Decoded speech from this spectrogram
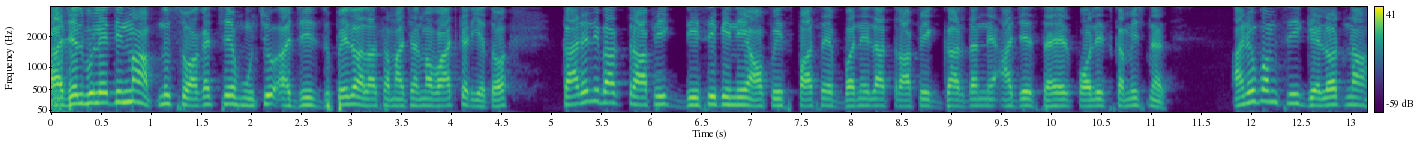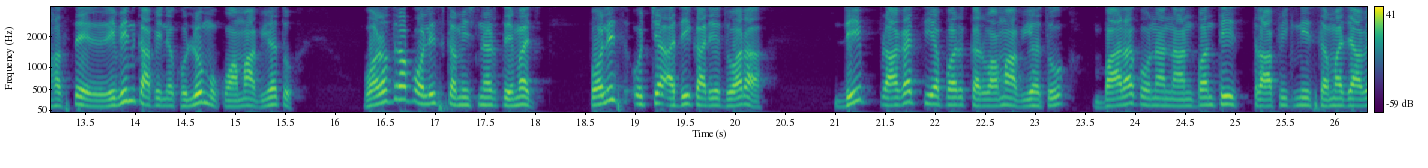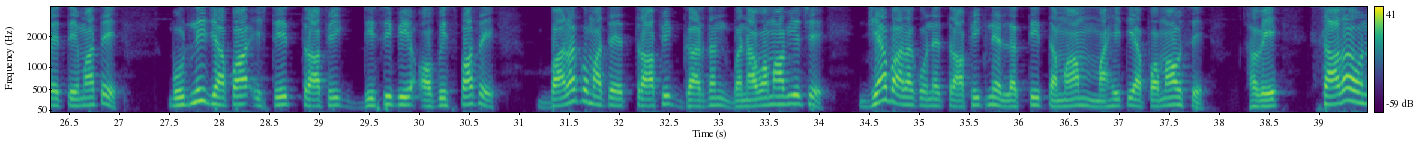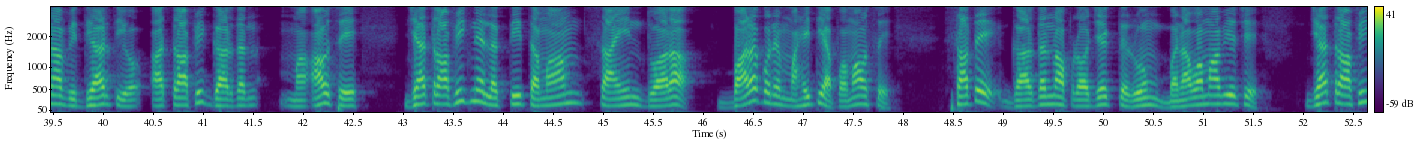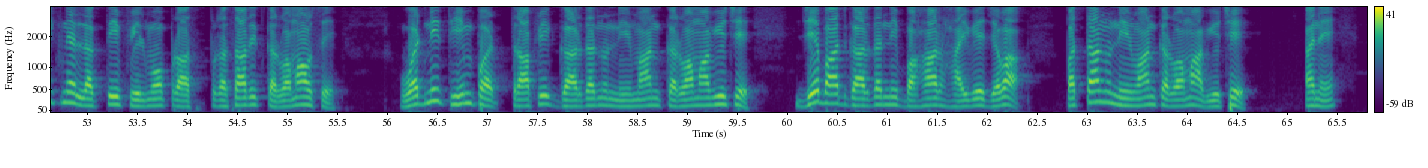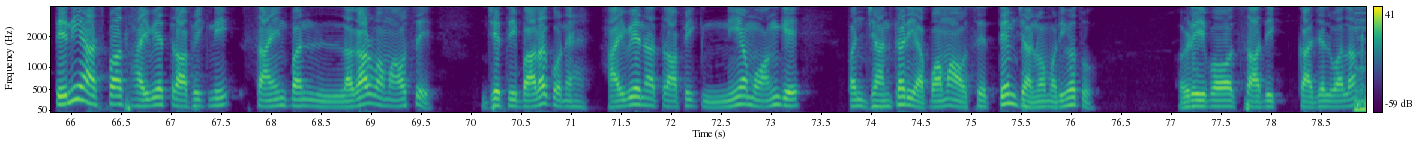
કાજલ બુલેટિનમાં આપનું સ્વાગત છે. હું છું અજીત ઝુપેલવાલા સમાચારમાં વાત કરીએ તો કારેલીબાગ ટ્રાફિક ડીસીપીની ઓફિસ પાસે બનેલા ટ્રાફિક ગાર્ડનને આજે શહેર પોલીસ કમિશનર અનુપમસિંહ ગેહલોતના હસ્તે રિબિન કાપીને ખુલ્લું મૂકવામાં આવ્યું હતું. વડોદરા પોલીસ કમિશનર તેમજ પોલીસ ઉચ્ચ અધિકારીઓ દ્વારા દીપ પ્રાગત્ય પર કરવામાં આવ્યું હતું. બાળકોના નાનપણથી ટ્રાફિકની સમજ આવે તે માટે બુડની જાપા સ્ટેટ ટ્રાફિક ડીસીપી ઓફિસ પાસે બાળકો માટે ટ્રાફિક ગાર્ડન બનાવવામાં આવ્યું છે, જ્યાં બાળકોને ટ્રાફિકને લગતી તમામ માહિતી આપવામાં આવશે. હવે શાળાઓના વિદ્યાર્થીઓ આ ટ્રાફિક ગાર્ડનમાં આવશે, જ્યાં ટ્રાફિકને લગતી તમામ સાઇન દ્વારા બાળકોને માહિતી આપવામાં આવશે. સાથે ગાર્ડનમાં પ્રોજેક્ટ રૂમ બનાવવામાં આવ્યો છે, જ્યાં ટ્રાફિકને લગતી ફિલ્મો પ્રસ- પ્રસારિત કરવામાં આવશે. વડની થીમ પર ટ્રાફિક ગાર્ડનનું નિર્માણ કરવામાં આવ્યું છે, જે બાદ ગાર્ડનની બહાર હાઈવે જવા પત્તાનું નિર્માણ કરવામાં આવ્યું છે અને તેની આસપાસ હાઈવે ટ્રાફિકની સાઇન પણ લગાડવામાં આવશે, જેથી બાળકોને હાઈવેના ટ્રાફિક નિયમો અંગે પણ જાણકારી આપવામાં આવશે તેમ જાણવા મળ્યું હતું. રિપોર્ટ સાદિક કાજલવાલા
